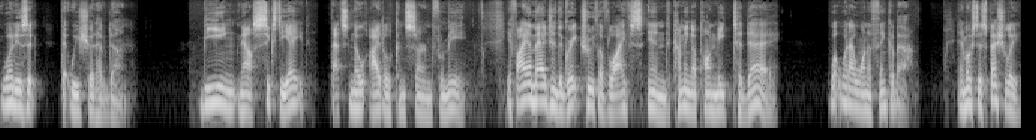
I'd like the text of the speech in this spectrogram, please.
what is it that we should have done? Being now 68, that's no idle concern for me. If I imagine the great truth of life's end coming upon me today, what would I want to think about? And most especially,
